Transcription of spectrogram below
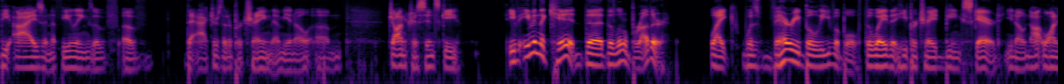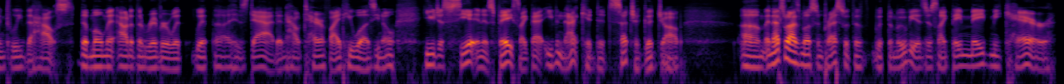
the eyes and the feelings of of the actors that are portraying them, you know. Um John Krasinski even even the kid, the the little brother like was very believable the way that he portrayed being scared you know not wanting to leave the house. The moment out at the river with with uh, his dad and how terrified he was you know? You just see it in his face like that even that kid did such a good job. Um, and that's what i was most impressed with the with the movie is just like they made me care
